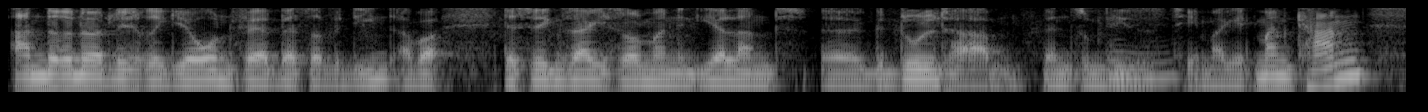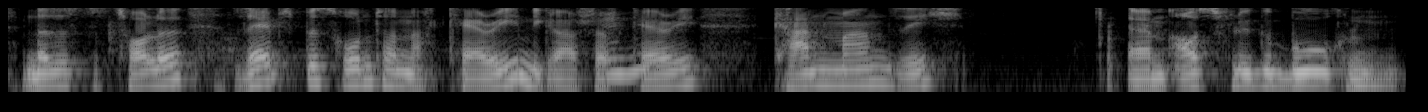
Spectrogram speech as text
andere nördliche Regionen fährt, besser bedient. Aber deswegen sage ich, soll man in Irland äh, Geduld haben, wenn es um mhm. dieses Thema geht. Man kann, und das ist das Tolle, selbst bis runter nach Kerry, in die Grafschaft mhm. Kerry, kann man sich ähm, Ausflüge buchen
